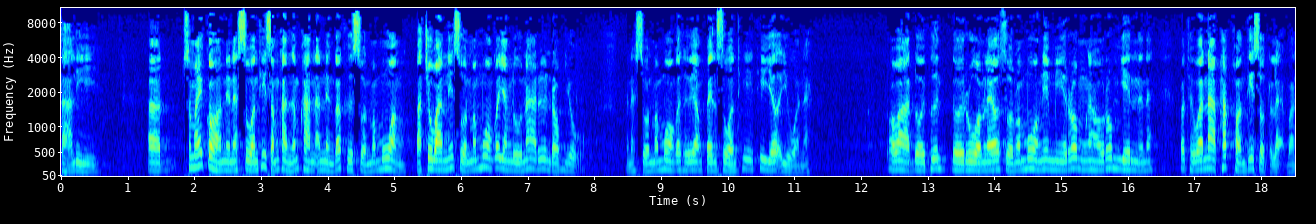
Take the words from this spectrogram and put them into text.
สาลี สมัยก่อนเนี่ยนะสวนที่สำคัญสำคัญอันหนึ่งก็คือสวนมะม่วง ปัจจุบันนี้สวนมะม่วงก็ยังดูน่ารื่นรมอยู่นะสวนมะม่วงก็ถือยังเป็นสวนที่ที่เยอะอยู่นะเพราะว่าโดยพื้นโดยรวมแล้วสวนมะม่วงนี่มีร่มเงาร่มเย็นนะนะก็ถือว่าน่าพักผ่อนที่สุดแหละบาง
